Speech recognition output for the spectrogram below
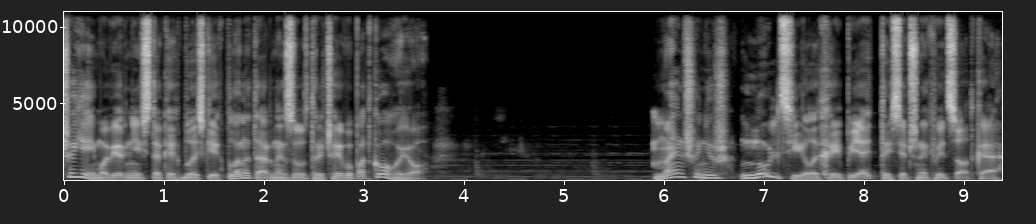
чи є ймовірність таких близьких планетарних зустрічей випадковою. Менше ніж 0,5%.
